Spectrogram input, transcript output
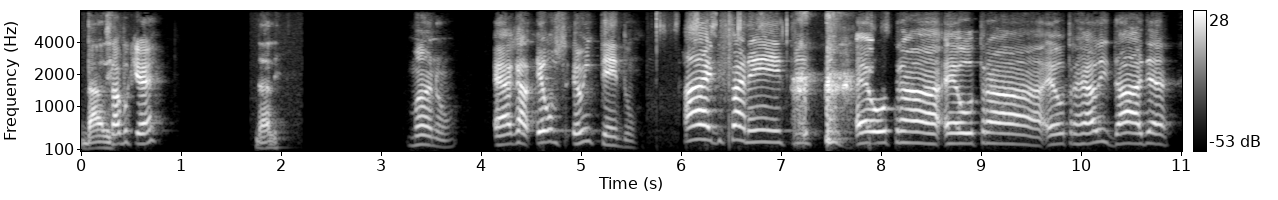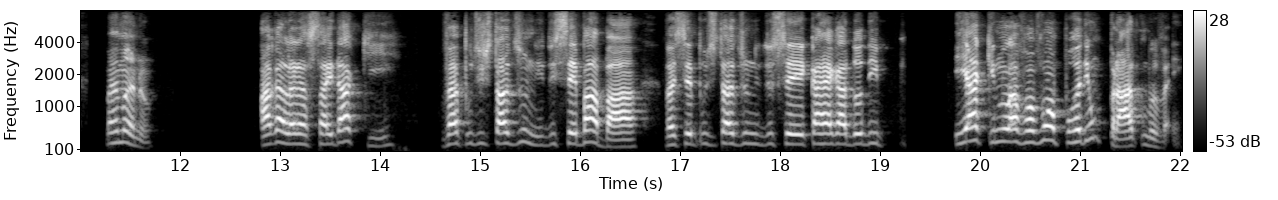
Dale, Sabe o que é? dale. Mano, é a, eu, eu entendo. Ah, é diferente. É outra, é outra, é outra realidade. é- Mas, mano, a galera sai daqui, vai para os Estados Unidos ser babá, vai ser para os Estados Unidos ser carregador de. E aqui não lavava uma porra de um prato, meu velho.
